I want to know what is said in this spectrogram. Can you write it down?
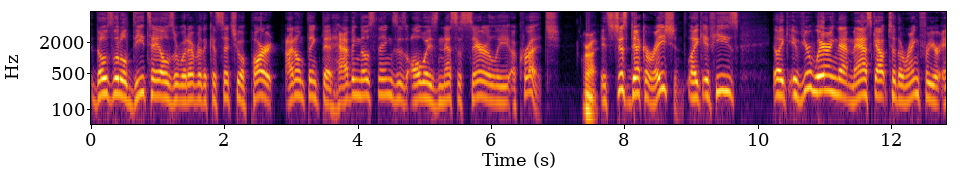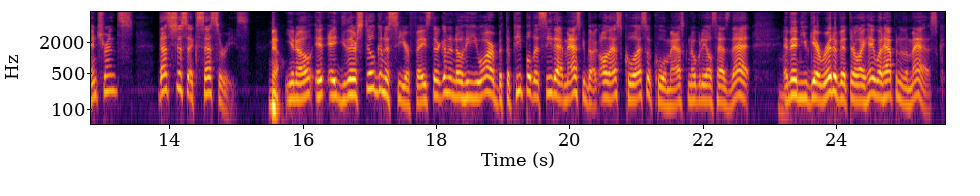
those little details or whatever that can set you apart i don't think that having those things is always necessarily a crutch Right. it's just decorations like if he's like if you're wearing that mask out to the ring for your entrance that's just accessories Yeah. you know, it, it they're still gonna see your face. They're gonna know who you are. But the people that see that mask will be like, "Oh, that's cool. That's a cool mask. Nobody else has that." And then you get rid of it. They're like, "Hey, what happened to the mask?"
